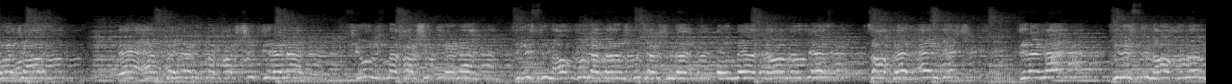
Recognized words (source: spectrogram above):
olacağız. Ve emperyalizme karşı direnen, Siyonizme karşı direnen Filistin halkıyla dayanışma içerisinde olmaya devam edeceğiz. Zafer er geç direnen Filistin halkının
